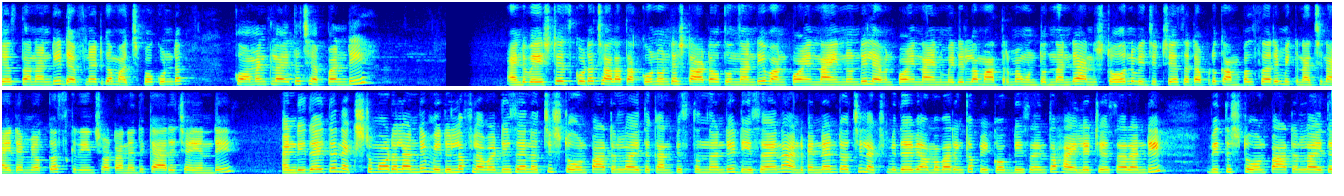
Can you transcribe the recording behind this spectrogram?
చేస్తానండి. డెఫినెట్గా మర్చిపోకుండా కామెంట్లో అయితే చెప్పండి. అండ్ వేస్టేజ్ కూడా చాలా తక్కువ నుండి స్టార్ట్ అవుతుందండి. వన్ పాయింట్ నైన్ నుండి లెవెన్ పాయింట్ నైన్ మిడిల్లో మాత్రమే ఉంటుందండి. అండ్ స్టోర్ని విజిట్ చేసేటప్పుడు కంపల్సరీ మీకు నచ్చిన ఐటెం యొక్క స్క్రీన్ షాట్ అనేది క్యారీ చేయండి. అండ్ ఇదైతే నెక్స్ట్ మోడల్ అండి. మిడిల్లో ఫ్లవర్ డిజైన్ వచ్చి స్టోన్ ప్యాటర్న్లో అయితే కనిపిస్తుందండి. డిజైన్ అండ్ పెండెంట్ వచ్చి లక్ష్మీదేవి అమ్మవారు ఇంకా పీకాక్ డిజైన్తో హైలైట్ చేశారండి. విత్ స్టోన్ ప్యాటర్న్లో అయితే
